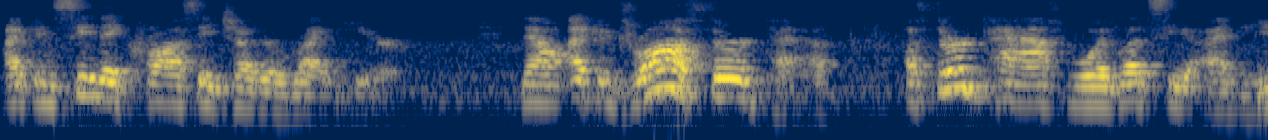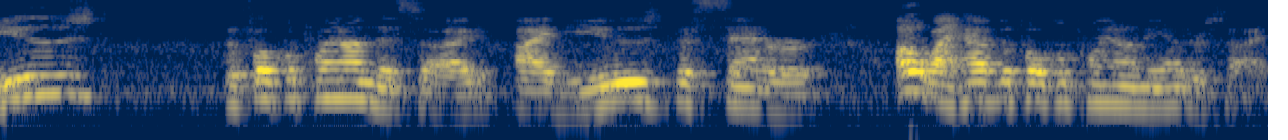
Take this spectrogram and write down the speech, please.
I can see they cross each other right here. Now I could draw a third path. A third path would, let's see, I've used the focal point on this side. I've used the center. Oh, I have the focal point on the other side.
